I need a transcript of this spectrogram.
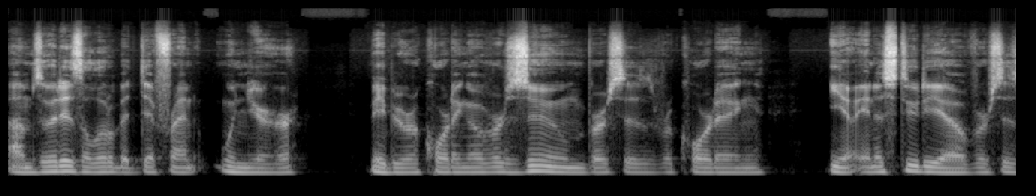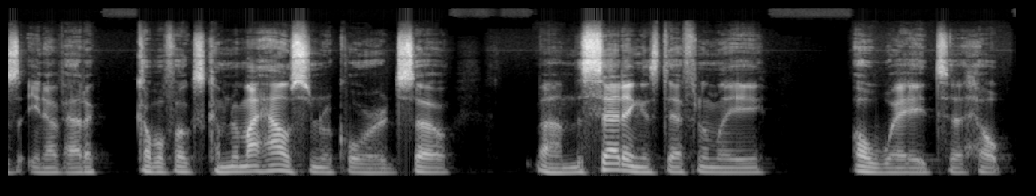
Um, so it is a little bit different when you're maybe recording over Zoom versus recording, you know, in a studio versus, you know, I've had a couple folks come to my house and record. So um, the setting is definitely a way to help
